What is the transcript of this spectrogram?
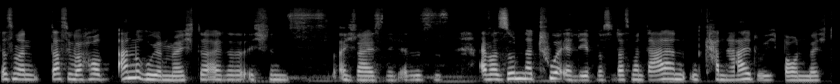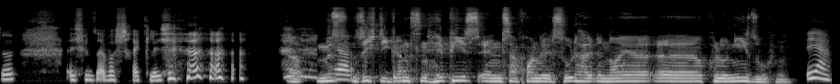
dass man das überhaupt anrühren möchte, also ich finde es, ich weiß nicht, also es ist einfach so ein Naturerlebnis und dass man da dann einen Kanal durchbauen möchte, ich finde es einfach schrecklich. Ja, müssten ja. sich die ganzen Hippies in San Juan del Sur halt eine neue äh, Kolonie suchen. Ja,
